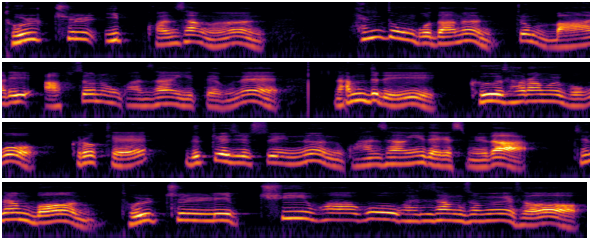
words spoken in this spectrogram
돌출입 관상은 행동보다는 좀 말이 앞서는 관상이기 때문에 남들이 그 사람을 보고 그렇게 느껴질 수 있는 관상이 되겠습니다. 지난번 돌출입 취화고 관상 성형에서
